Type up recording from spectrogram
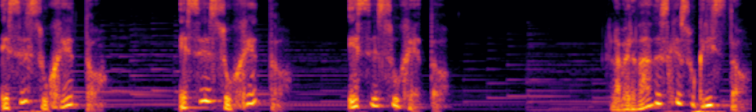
ese sujeto, ese sujeto, ese sujeto. La verdad es Jesucristo.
